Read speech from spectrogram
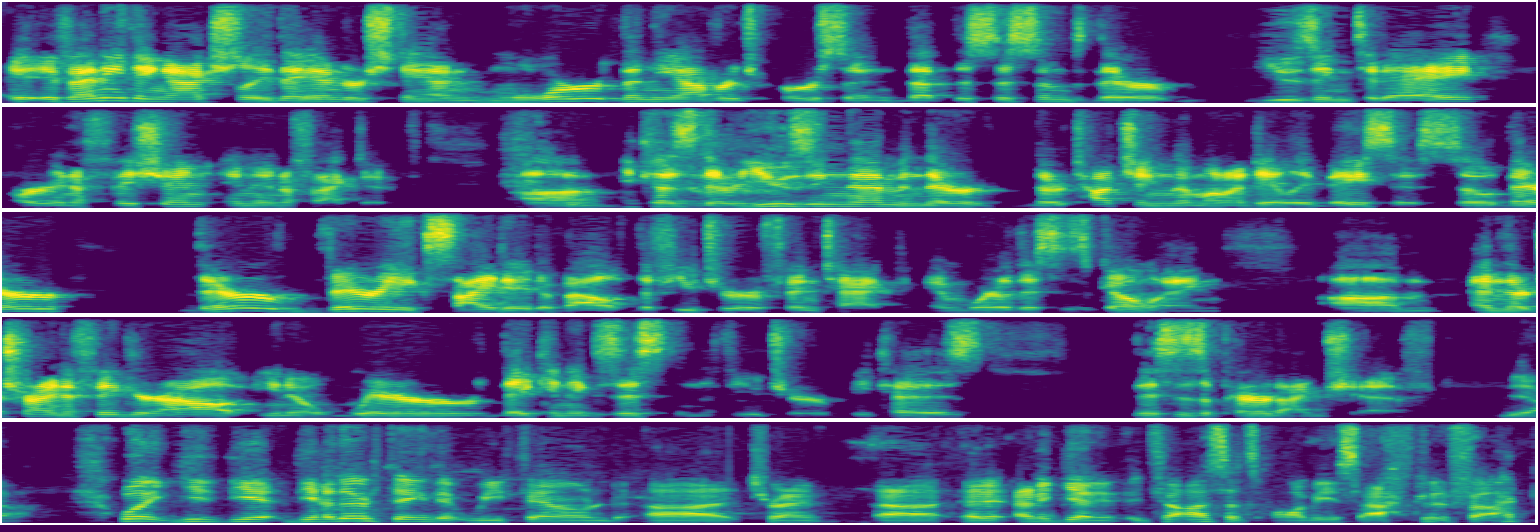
if anything actually they understand more than the average person that the systems they're using today are inefficient and ineffective um, because they're using them and they're they're touching them on a daily basis so they're they're very excited about the future of fintech and where this is going um, and they're trying to figure out you know where they can exist in the future because this is a paradigm shift yeah. Well, you, the, the other thing that we found, uh, Trent, uh, and, and, again, to us, it's obvious after the fact,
